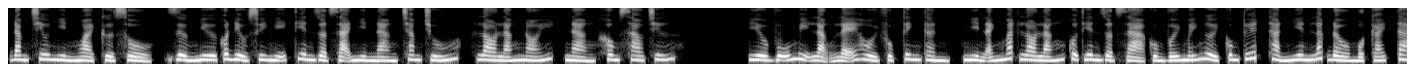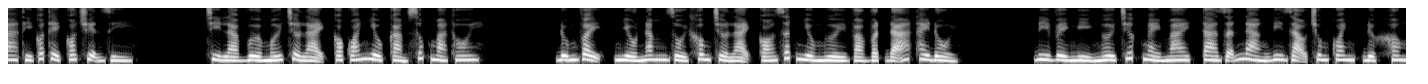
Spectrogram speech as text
đăm chiêu nhìn ngoài cửa sổ, dường như có điều suy nghĩ thiên ruột dại nhìn nàng chăm chú, lo lắng nói, nàng không sao chứ. Yêu vũ mị lặng lẽ hồi phục tinh thần, nhìn ánh mắt lo lắng của thiên ruột giả dạ cùng với mấy người cung tuyết thản nhiên lắc đầu một cái ta thì có thể có chuyện gì. Chỉ là vừa mới trở lại có quá nhiều cảm xúc mà thôi. Đúng vậy, nhiều năm rồi không trở lại có rất nhiều người và vật đã thay đổi. Đi về nghỉ ngơi trước ngày mai ta dẫn nàng đi dạo chung quanh, được không?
